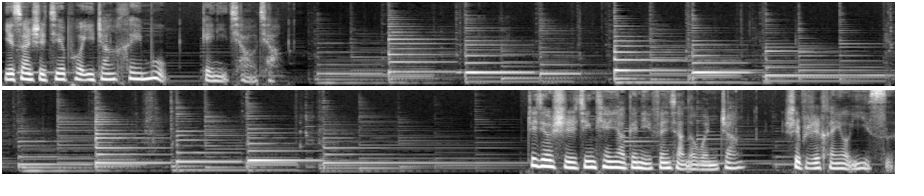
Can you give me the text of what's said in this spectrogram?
也算是揭破一张黑幕给你瞧瞧。这就是今天要跟你分享的文章是不是很有意思？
